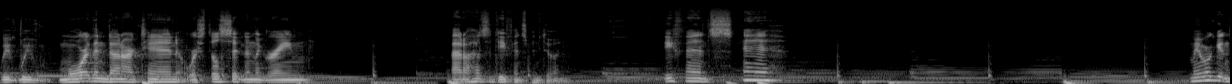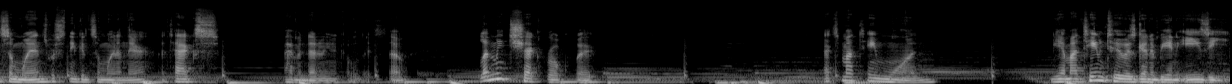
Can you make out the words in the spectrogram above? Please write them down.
we've we've more than done our 10. We're still sitting in the green. Battle, how's the defense been doing? Defense, eh. I mean, we're getting some wins. We're sneaking some win in there. Attacks, I haven't done any in a couple days. So let me check real quick. That's my team one. Yeah, my team two is going to be an easy.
